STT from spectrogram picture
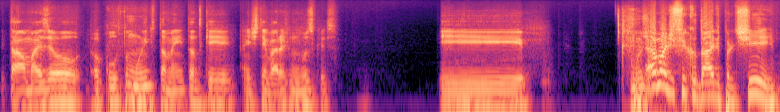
E tal, mas eu, eu curto muito também, tanto que a gente tem várias músicas. E. É uma dificuldade pra ti?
